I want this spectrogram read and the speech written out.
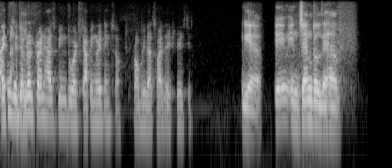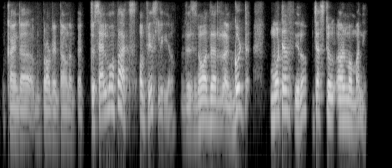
I think the general trend has been towards capping rating, so probably that's why they increased it. Yeah, in in general, they have kind of brought it down a bit to sell more packs. Obviously, you know, there's no other uh, good motive, you know, just to earn more money.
